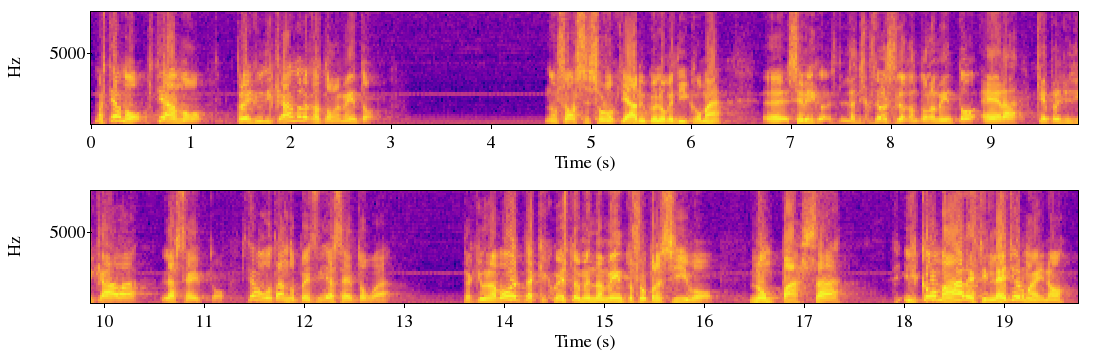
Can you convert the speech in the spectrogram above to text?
ma stiamo, stiamo pregiudicando l'accantonamento. Non so se sono chiaro in quello che dico, ma eh, ricordo, la discussione sull'accantonamento era che pregiudicava l'assetto. Stiamo votando pezzi di assetto qua, perché una volta che questo emendamento soppressivo non passa, il comma A resta in legge ormai no.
